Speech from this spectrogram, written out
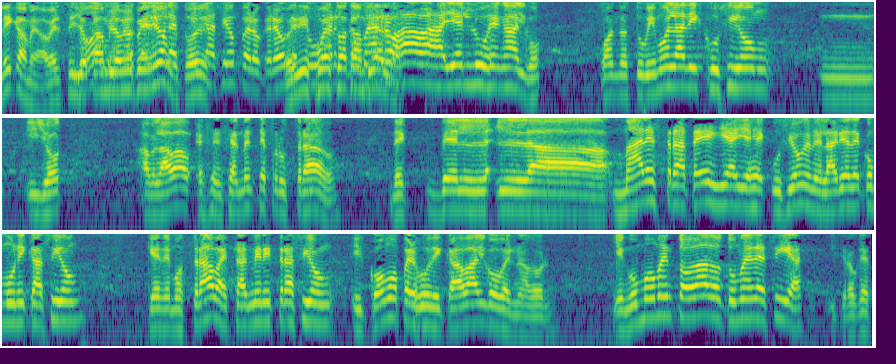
Explícame, a ver si yo cambio yo no mi opinión. La explicación, pero creo estoy que dispuesto tú, a cambiarla. tú me arrojabas ayer luz en algo. Cuando estuvimos en la discusión mmm, y yo hablaba esencialmente frustrado de, de la mala estrategia y ejecución en el área de comunicación que demostraba esta administración y cómo perjudicaba al gobernador. Y en un momento dado tú me decías, y creo que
